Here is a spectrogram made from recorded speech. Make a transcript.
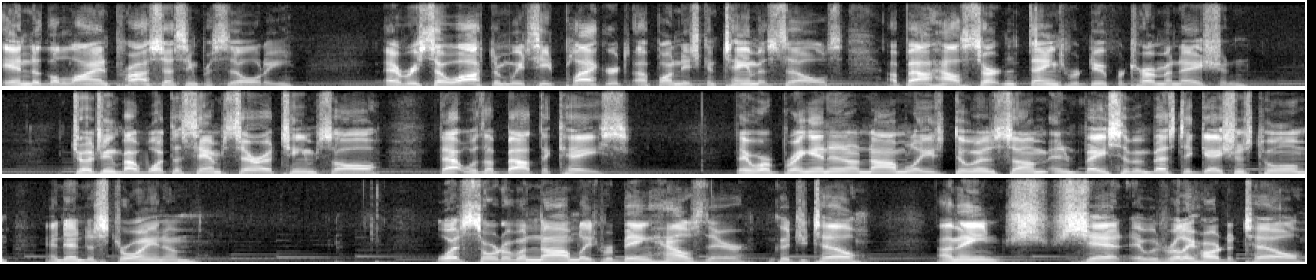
end-of-the-line processing facility. Every so often we'd see placards up on these containment cells about how certain things were due for termination. Judging by what the Samsara team saw, that was about the case. They were bringing in anomalies, doing some invasive investigations to them, and then destroying them. What sort of anomalies were being housed there, could you tell? I mean, sh shit, it was really hard to tell.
